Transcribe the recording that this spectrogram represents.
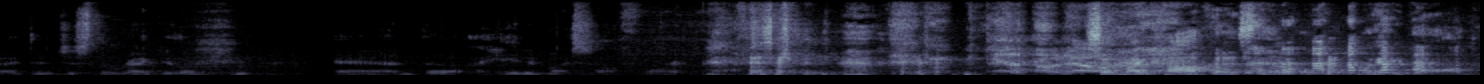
but I did just the regular and uh, I hated myself for it. No, I'm just kidding. Oh, no. So my confidence level went way down.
